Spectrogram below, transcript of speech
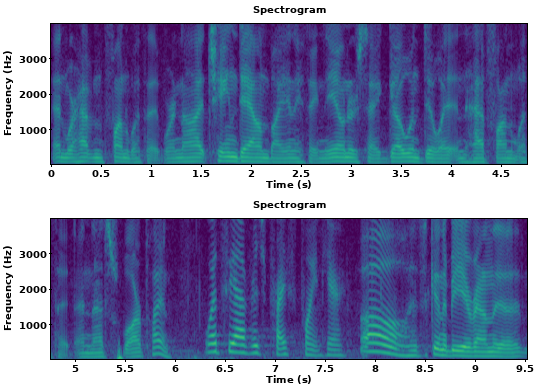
and we're having fun with it. We're not chained down by anything. The owners say, go and do it and have fun with it. And that's our plan. What's the average price point here? Oh, it's going to be around the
